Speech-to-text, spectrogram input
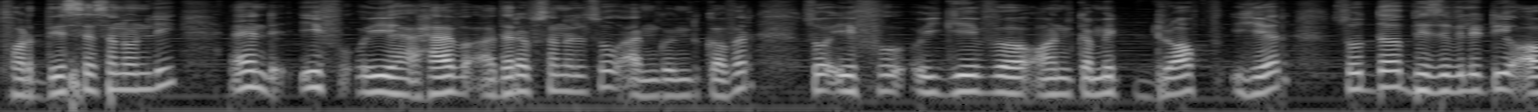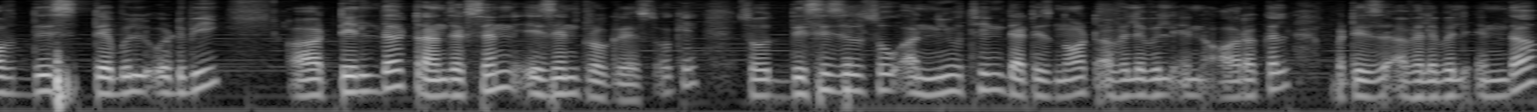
for this session only. And if we have other option also I'm going to cover. So if we give uh, on commit drop here so the visibility of this table would be uh, till the transaction is in progress. Okay? So this is also a new thing that is not available in Oracle but is available in the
